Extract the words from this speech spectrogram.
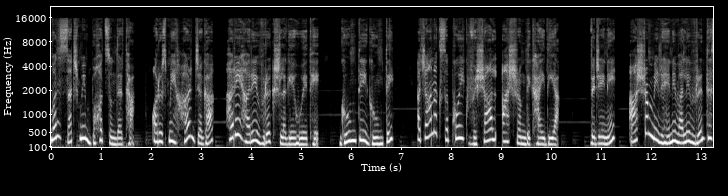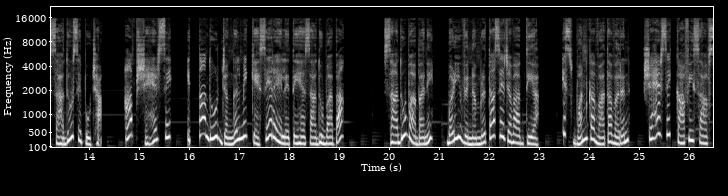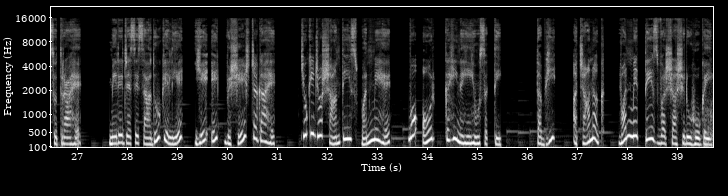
वन सच में बहुत सुंदर था और उसमें हर जगह हरे हरे वृक्ष लगे हुए थे। घूमते घूमते अचानक सबको एक विशाल आश्रम दिखाई दिया। विजय ने आश्रम में रहने वाले वृद्ध साधु से पूछा, आप शहर से इतना दूर जंगल में कैसे रह लेते हैं साधु बाबा? साधु बाबा ने बड़ी विनम्रता से जवाब दिया, इस वन का वातावरण शहर से काफ़ी साफ़ सुथरा है। मेरे जैसे साधु के लिए ये एक विशेष जगह है, क्योंकि जो शांति इस वन में है, वो और कहीं नहीं हो सकती। तभी अचानक वन में तेज वर्षा शुरू हो गई।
